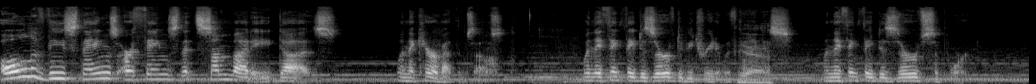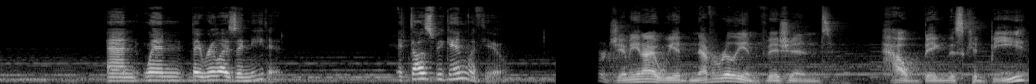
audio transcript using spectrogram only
All of these things are things that somebody does when they care about themselves, when they think they deserve to be treated with kindness, Yes. when they think they deserve support, and when they realize they need it. It does begin with you. For Jimmy and I, we had never really envisioned how big this could be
